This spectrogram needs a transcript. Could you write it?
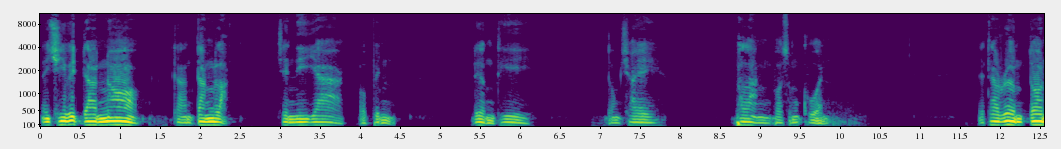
ในชีวิตด้านนอกการตั้งหลัก เช่นนี้ยากเพราะเป็น เรื่องที่ต้องใช้พลังพอสมควร แต่ถ้าเริ่มต้น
